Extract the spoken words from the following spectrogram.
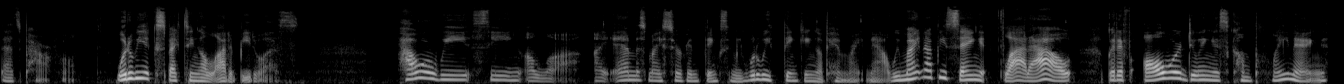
That's powerful. What are we expecting Allah to be to us? How are we seeing Allah? I am as my servant thinks of me. What are we thinking of him right now? We might not be saying it flat out, but if all we're doing is complaining,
